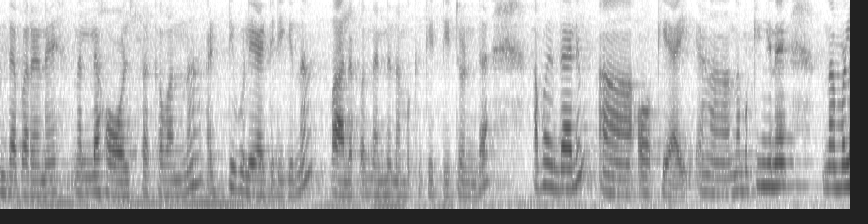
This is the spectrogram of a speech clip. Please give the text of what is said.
എന്താ പറയണേ നല്ല ഹോൾസൊക്കെ വന്ന് അടിപൊളിയായിട്ടിരിക്കുന്ന പാലപ്പം തന്നെ നമുക്ക് കിട്ടിയിട്ടുണ്ട്. അപ്പോൾ എന്തായാലും ഓക്കെ ആയി. നമുക്കിങ്ങനെ നമ്മൾ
